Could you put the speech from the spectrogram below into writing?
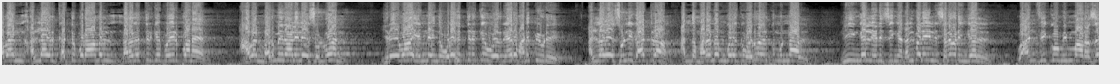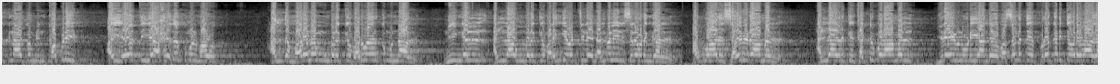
அவன் அல்லாவிற்கு கட்டுப்படாமல் நரகத்திற்கு போயிருப்பானே. அவன் மறுமை நாளிலே சொல்வான் இறைவா என்னை இந்த உலகத்திற்கு ஒரு நேரம் அனுப்பிவிடு. அல்லாவே சொல்லி காட்டுறான் அந்த மரணம் உங்களுக்கு வருவதற்கு முன்னால் நீங்கள் என்ன செய்யுங்க நல்வழியில் செலவழிங்கள் அன்பிக்கும் இம்மா ரசக்னாக்கும் இன் கபடி ஐ ஏத்தியா ஹெதக்குமுல் மவுத். அந்த மரணம் உங்களுக்கு வருவதற்கு முன்னால் நீங்கள் அல்லாஹ் உங்களுக்கு வழங்கியவற்றிலே நல்வழியில் செலவிடுங்கள். அவ்வாறு செலவிடாமல் அல்லாவிற்கு கட்டுப்படாமல் இறைவனுடைய அந்த வசனத்தை புறக்கணித்தவர்களாக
